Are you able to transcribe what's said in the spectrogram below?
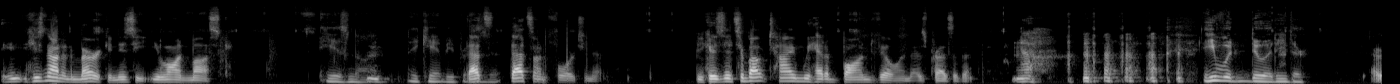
he, he's not an American, is he? Elon Musk. He is not. Hmm. He can't be president. that's that's unfortunate because it's about time we had a Bond villain as president. Yeah. he wouldn't do it either. Uh,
